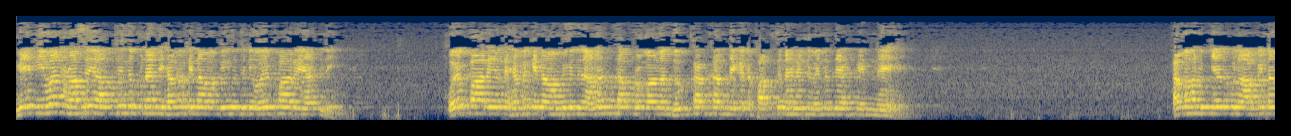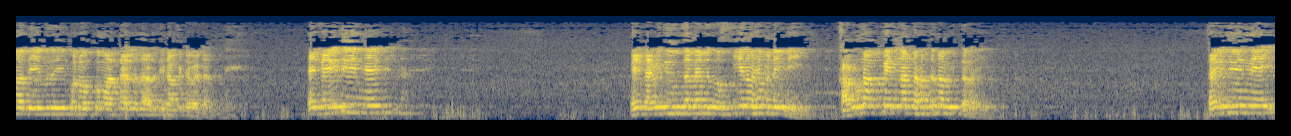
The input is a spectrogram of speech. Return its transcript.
මේ නිවන් රසය අත්විඳපු නැති හැම කෙනාම බින්දුනේ ওই පාරේ යන්නේ. ওই පාරේ යන හැම කෙනාම බින්දුනේ අනන්ත ප්‍රමාණ දුක්ඛඛන්දයකට පත් වෙන හැරෙන්න වෙන දෙයක් වෙන්නේ නැහැ. සමහරු කියනකොට අපි නව දේව දේවල ඔක්කොම අතල්ලා දාලා තියෙන අපිට වැඩක් නැහැ. ඒ පැවිදි වෙන්නේ ඇවිල්ලා. මේ පැවිදි උත්තමයන් දොස් කියනව එහෙම නෙමෙයි. කරුණක් පෙන්වන්න හදන විතරයි. පැවිදි වෙන්නේ ඇයි?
